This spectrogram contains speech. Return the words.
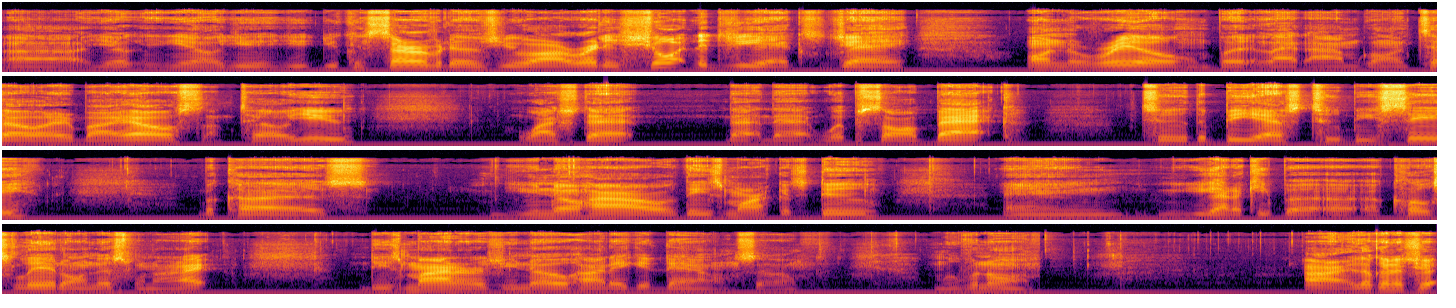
uh, you you know you, you you conservatives, you already short the GDXJ on the real, but like I'm going to tell everybody else, I'll tell you, watch that that that whipsaw back to the BS2BC because you know how these markets do, and you got to keep a, a, close lid on this one. All right, these miners, you know how they get down. So moving on. All right, looking at your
